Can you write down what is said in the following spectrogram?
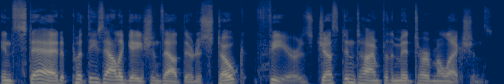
instead put these allegations out there to stoke fears just in time for the midterm elections.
